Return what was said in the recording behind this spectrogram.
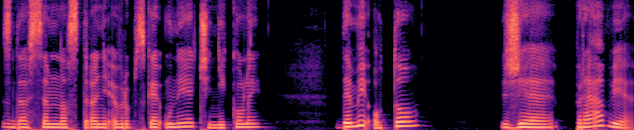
zda jsem na straně Evropské unie či nikoli. Jde mi o to, že právě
